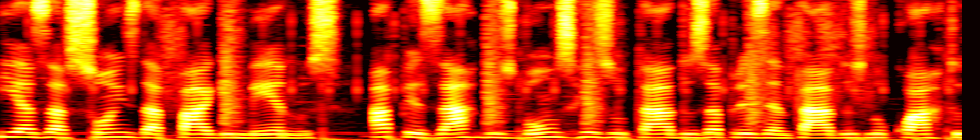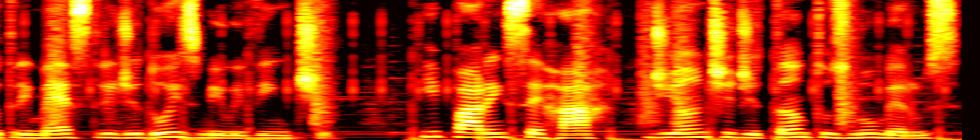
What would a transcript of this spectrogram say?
e as ações da Pag Menos, apesar dos bons resultados apresentados no quarto trimestre de 2020. E para encerrar, diante de tantos números,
